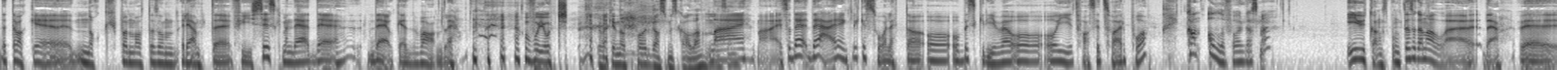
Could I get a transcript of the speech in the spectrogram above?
dette var ikke nok, på en måte, sånn rent uh, fysisk, men det, det, det er jo ikke vanlig å få gjort. Det var ikke nok på orgasmeskalaen. liksom. Nei, nei. Så det, det er egentlig ikke så lett å, å, å beskrive og, og gi et fasitsvar på. Kan alle få orgasme? I utgangspunktet så kan alle det. Eh,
